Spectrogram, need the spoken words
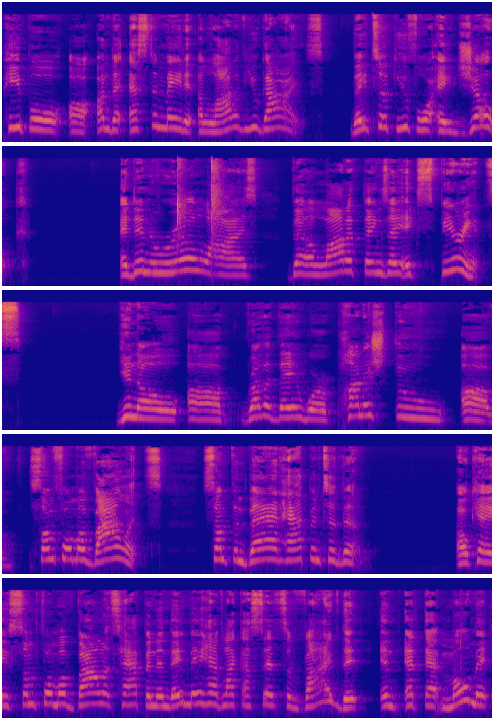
People uh, underestimated a lot of you guys they took you for a joke and didn't realize that a lot of things they experience, you know, uh, whether they were punished through uh, some form of violence, something bad happened to them. Okay, some form of violence happened, and they may have, like I said, survived it in at that moment,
